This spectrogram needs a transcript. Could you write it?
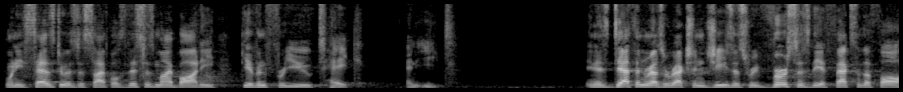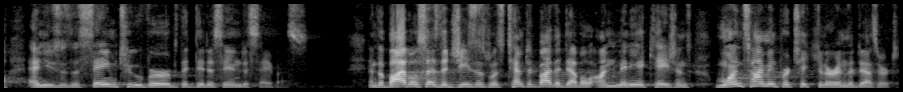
when he says to his disciples, This is my body given for you. Take and eat. In his death and resurrection, Jesus reverses the effects of the fall and uses the same two verbs that did us in to save us. And the Bible says that Jesus was tempted by the devil on many occasions, one time in particular in the desert.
